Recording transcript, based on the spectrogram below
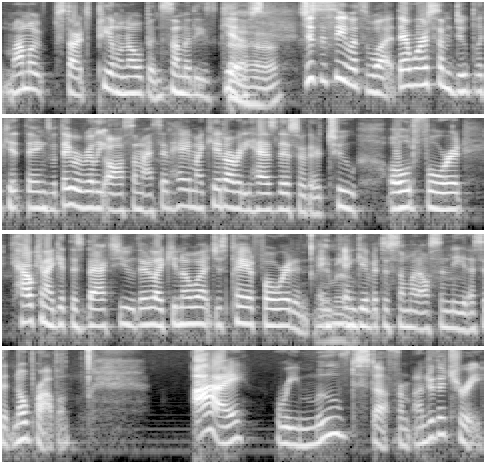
Mama starts peeling open some of these gifts Uh-huh. just to see what's what. There were some duplicate things, but they were really awesome. I said, Hey, my kid already has this, or they're too old for it. How can I get this back to you? They're like, You know what? Just pay it forward and, and, and give it to someone else in need. I said, No problem. I removed stuff from under the tree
